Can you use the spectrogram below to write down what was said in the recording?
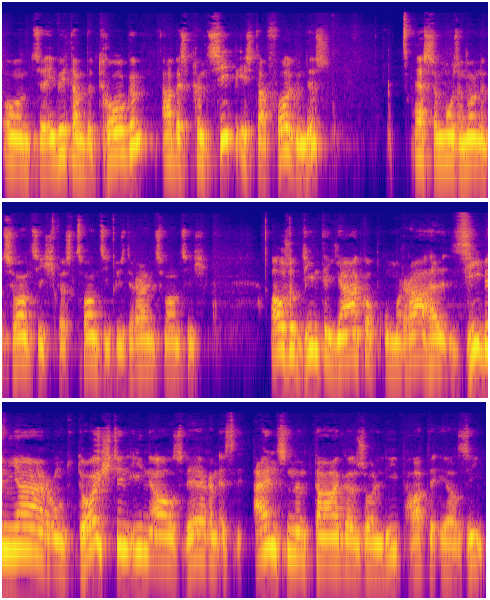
Und äh, er wird dann betrogen, aber das Prinzip ist da folgendes. 1. Mose 29, Vers 20 bis 23. Also diente Jakob um Rahel sieben Jahre und deuchten ihn, als wären es einzelne Tage, so lieb hatte er sie.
